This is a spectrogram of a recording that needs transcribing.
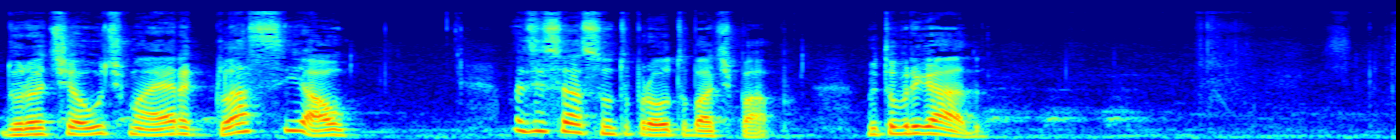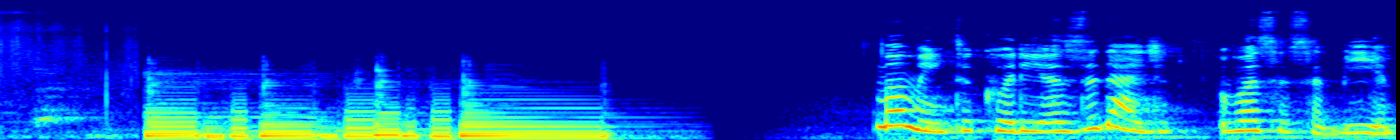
durante a última era glacial. Mas isso é assunto para outro bate-papo. Muito obrigado! Momento curiosidade. Você sabia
